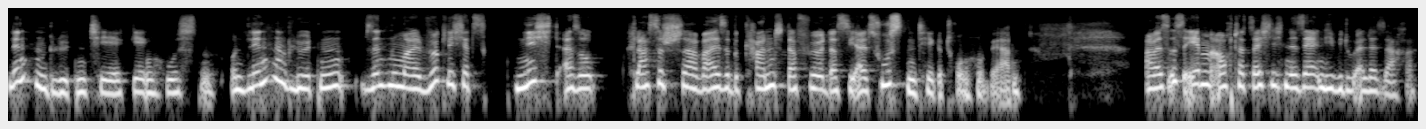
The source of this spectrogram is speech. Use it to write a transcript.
Lindenblütentee gegen Husten. Und Lindenblüten sind nun mal wirklich jetzt nicht, also klassischerweise bekannt dafür, dass sie als Hustentee getrunken werden. Aber es ist eben auch tatsächlich eine sehr individuelle Sache.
